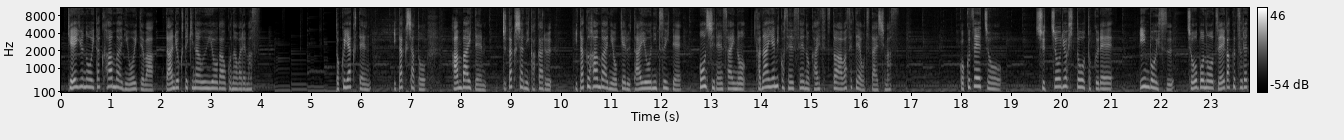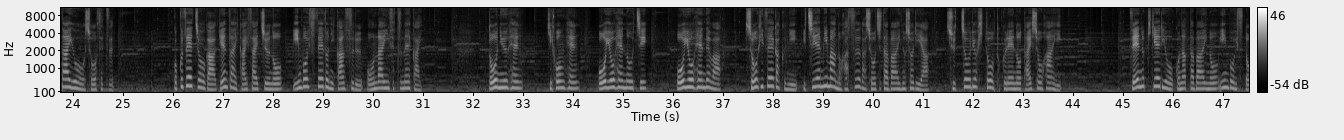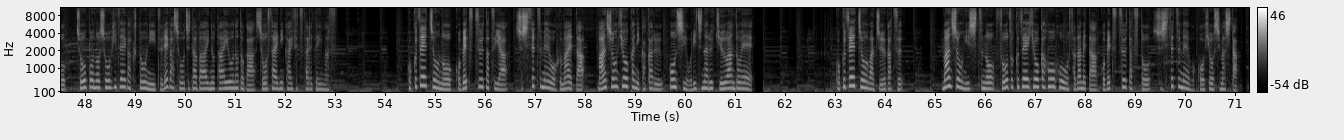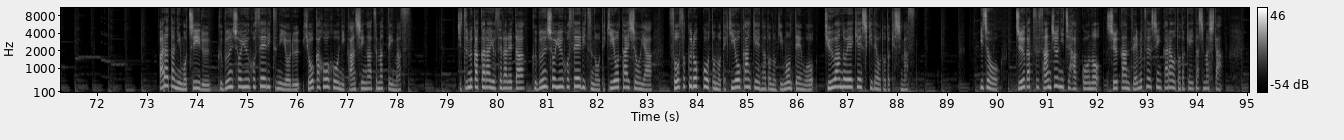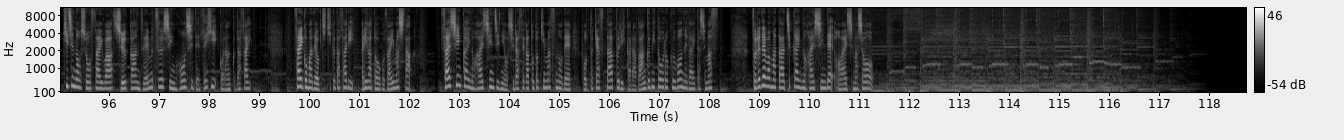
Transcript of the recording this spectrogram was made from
経由の委託販売においては弾力的な運用が行われます。特約店委託者と販売店受託者にかかる委託販売における対応について本誌連載の金井恵美子先生の解説と合わせてお伝えします。国税庁出張旅費等特例インボイス帳簿の税額ずれ対応を小説。国税庁が現在開催中のインボイス制度に関するオンライン説明会。導入編基本編応用編のうち応用編では消費税額に1円未満の端数が生じた場合の処理や出張旅費等特例の対象範囲。税抜き経理を行った場合のインボイスと帳簿の消費税額等にズレが生じた場合の対応などが詳細に解説されています。国税庁の個別通達や趣旨説明を踏まえたマンション評価にかかる本誌オリジナル Q&A 国税庁は10月マンション一室の相続税評価方法を定めた個別通達と趣旨説明を公表しました。新たに用いる区分所有補正率による評価方法に関心が集まっています。実務家から寄せられた区分所有補正率の適用対象や相続六項との適用関係などの疑問点を Q&A 形式でお届けします。以上10月30日発行の週刊税務通信からお届けいたしました。記事の詳細は週刊税務通信本誌でぜひご覧ください。最後までお聞きくださりありがとうございました。最新回の配信時にお知らせが届きますのでポッドキャストアプリから番組登録をお願いいたします。それではまた次回の配信でお会いしましょう。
